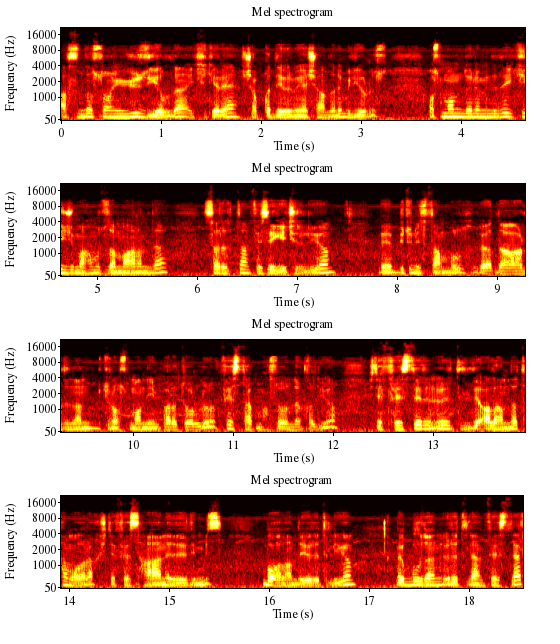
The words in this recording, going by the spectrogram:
aslında son 100 yılda iki kere şapka devrimi yaşandığını biliyoruz. Osmanlı döneminde de 2. Mahmut zamanında sarıktan fese geçiriliyor ve bütün İstanbul ve daha ardından bütün Osmanlı İmparatorluğu fes takmak zorunda kalıyor. İşte feslerin üretildiği alanda tam olarak işte feshane dediğimiz bu alanda üretiliyor ve buradan üretilen fesler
